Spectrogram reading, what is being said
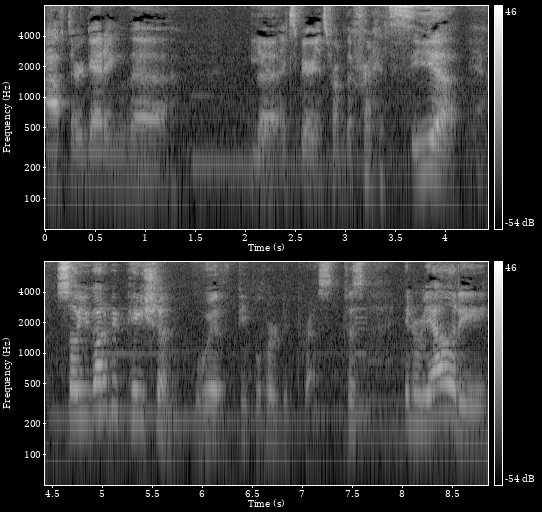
After getting the the Yeah. experience from the friends. Yeah. Yeah. So you got to be patient with people who are depressed because in reality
